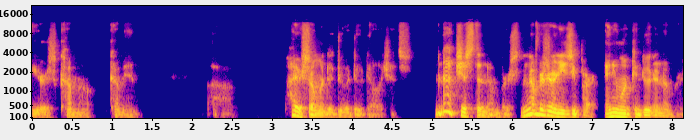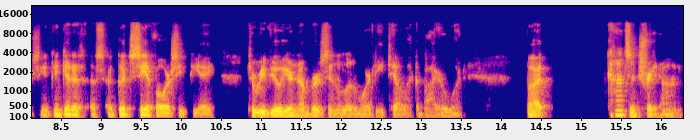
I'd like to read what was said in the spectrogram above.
ears come out, come in. Uh, hire someone to do a due diligence not just the numbers. The numbers are an easy part. Anyone can do the numbers. You can get a, a, a, good CFO or CPA to review your numbers in a little more detail, like a buyer would. But concentrate on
